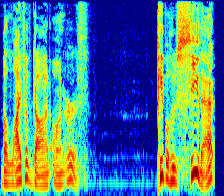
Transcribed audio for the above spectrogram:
the life of God on earth. People who see that,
